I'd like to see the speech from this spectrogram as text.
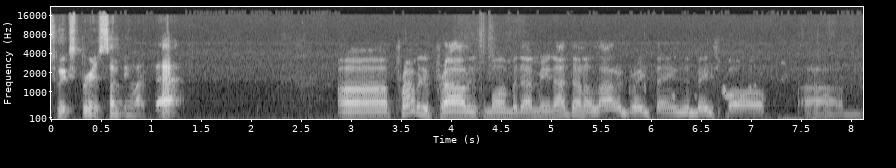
to experience something like that? Uh, probably the proudest moment. I mean, I've done a lot of great things in baseball um,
